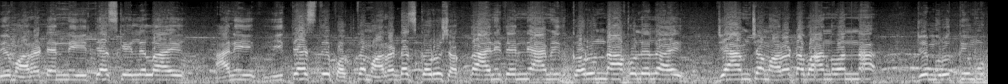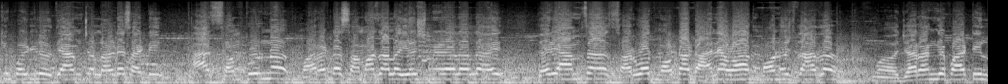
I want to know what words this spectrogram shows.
ते मराठ्यांनी इतिहास केलेला आहे आणि इतिहास ते फक्त मराठाच करू शकता आणि त्यांनी आम्ही करून दाखवलेलं आहे. जे आमच्या मराठा बांधवांना जे मृत्युमुखी पडले होते आमच्या लढ्यासाठी आज संपूर्ण मराठा समाजाला यश मिळालेलं आहे. तरी आमचा सर्वात मोठा ढाण्या वाघ मनोज दादा म- जरांगे पाटील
